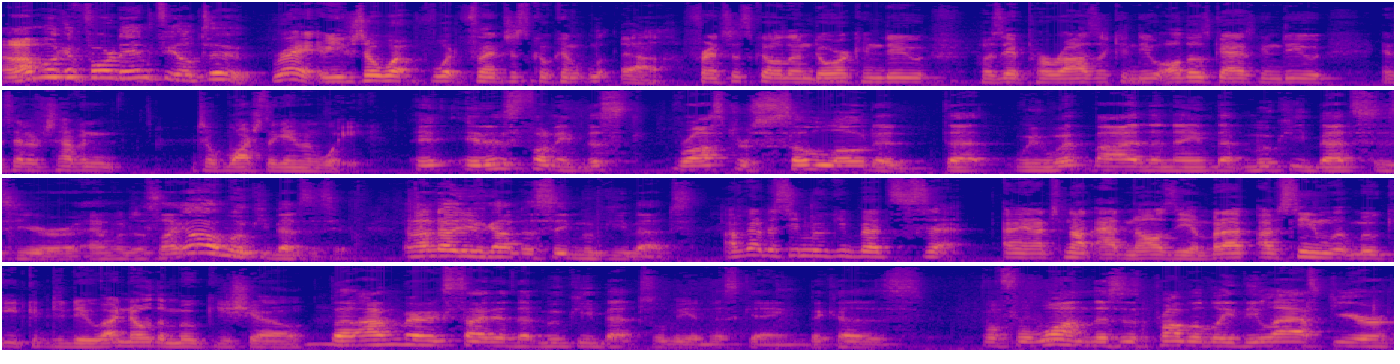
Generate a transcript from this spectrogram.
And I'm looking forward to infield too. Right. I mean, so what what Francisco can uh, Francisco Lindor can do, Jose Peraza can do, all those guys can do instead of just having to watch the game and wait. It, it is funny. This roster's so loaded that we went by the name that Mookie Betts is here, and we're just like, oh, Mookie Betts is here. And I know you've gotten to see Mookie Betts. I've got to see Mookie Betts. uh, I mean, it's not ad nauseum, but I've, I've seen what Mookie can do. I know the Mookie show. But I'm very excited that Mookie Betts will be in this game because, well, for one, this is probably the last year,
